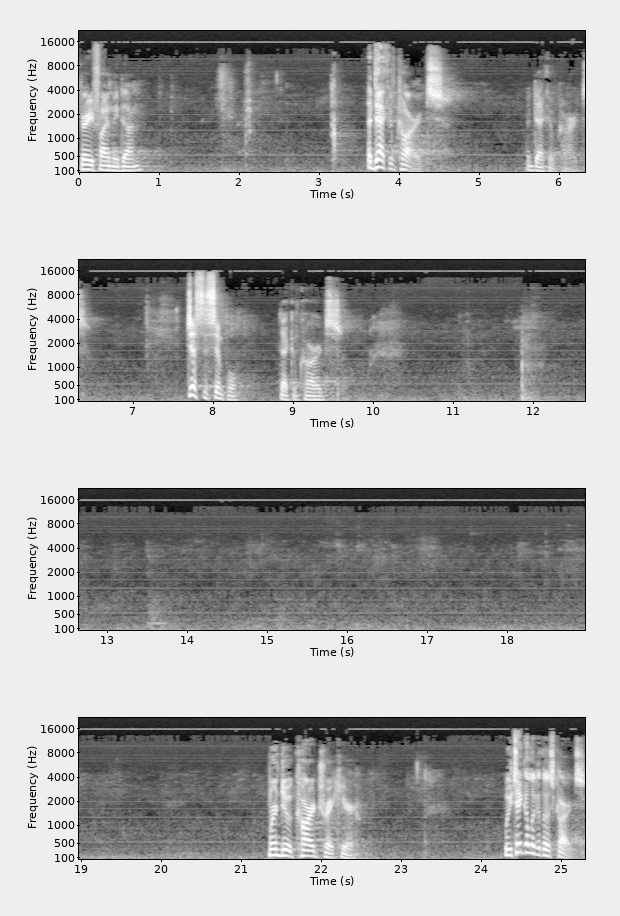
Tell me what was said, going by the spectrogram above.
Very finely done. A deck of cards. A deck of cards. Just a simple deck of cards. We're going to do a card trick here. We take a look at those cards.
